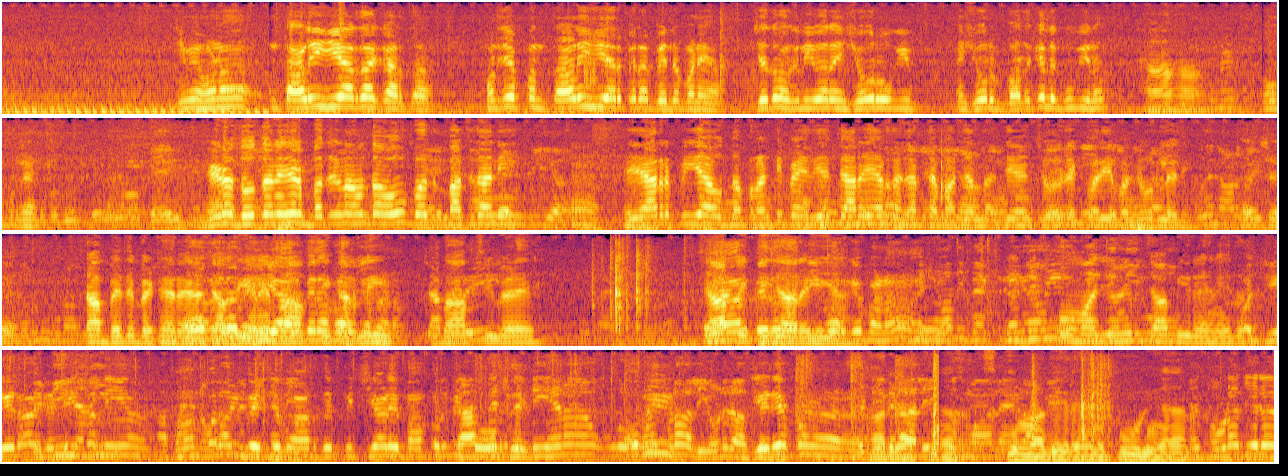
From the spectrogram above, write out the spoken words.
ਜਿਵੇਂ ਹੁਣ 45000 ਦਾ ਕਰਤਾ ਹੁਣ ਜੇ 45000 ਰੁਪਏ ਦਾ ਬਿੱਲ ਬਣਿਆ ਜਦੋਂ ਅਗਲੀ ਵਾਰ ਇੰਸ਼ੋਰ ਹੋਊਗੀ ਇੰਸ਼ੋਰ ਵੱਧ ਕੇ ਲੱਗੂਗੀ ਨਾ? ਹਾਂ ਹਾਂ। 100% ਵਧੂਗੀ ਜਿਹੜਾ 2-3000 ਬਚਣਾ ਹੁੰਦਾ ਉਹ ਬਚ- ਬਚਦਾ ਨਹੀਂ। 1000 ਰੁਪਿਆ ਉਦਾਂ ਪਲੰਟੀ ਪੈਂਦੀ ਆ 4000 ਦਾ ਖਰਚਾ ਵੱਜ ਜਾਂਦਾ। ਜੇ ਇੰਸ਼ੋਰ ਇੱਕ ਵਾਰੀ ਇੰਸ਼ੋਰ ਲੈ ਲਈ। ਅੱਛਾ। ਢਾਬੇ ਤੇ ਬੈਠੇ ਰਹਿ ਚੱਲਦੀਆਂ ਨੇ ਦਾ ਵਾਪਸੀ ਕਰ ਲਈ ਵਾਪਸੀ ਵੇਲੇ। ਚਾਹ ਪੀਤੀ ਜਾ ਰਹੀ ਆ। ਵੀ ਕੋਮਾ ਜੀ ਉਹਨੇ ਵੀ ਚਾਹ ਪੀ ਰਹੇ ਨੇ ਉਹ ਇਧਰ ਜਿਹੜਾ ਗੱਡੀ ਭੰਨੀ ਆ ਬੰਪਰ ਵੀ ਵਿੱਚ ਵਾੜ ਦੇ ਪਿੱਛੇ ਵਾਲੇ ਬੰਪਰ ਵੀ ਤੋੜ ਤੇ। ਗੱਡੀ ਹੈ ਨਾ ਉਹ ਵੀ ਖੜਾ ਲਈ ਉਹਨੇ ਰਸਤੇ ਜਿਹੜੇ ਆਪਾਂ ਕਢਾ ਲਈ ਕੁਛ ਸਮਾਨ ਲੈ ਸਕੀਮਾਂ ਦੇ ਰਹੇ ਨੇ ਪੂਰੀਆਂ ਥੋੜਾ ਜਿਰ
